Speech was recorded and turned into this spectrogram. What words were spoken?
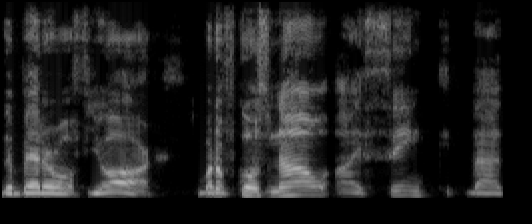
the better off you are. But of course, now I think that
